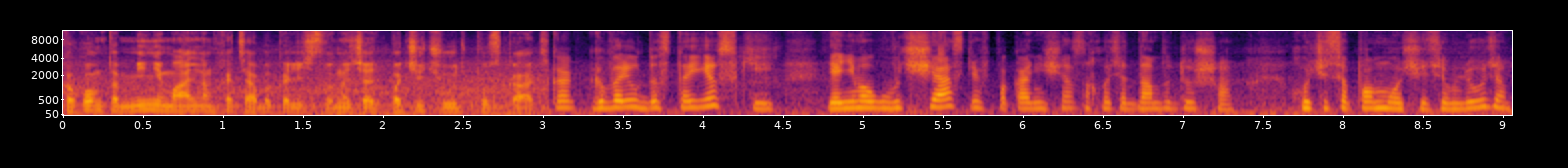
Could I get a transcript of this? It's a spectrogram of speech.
в каком-то минимальном хотя бы количестве начать по чуть-чуть пускать. Как говорил Достоевский, я не могу быть счастлив, пока несчастна хоть одна бы душа. Хочется помочь этим людям,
